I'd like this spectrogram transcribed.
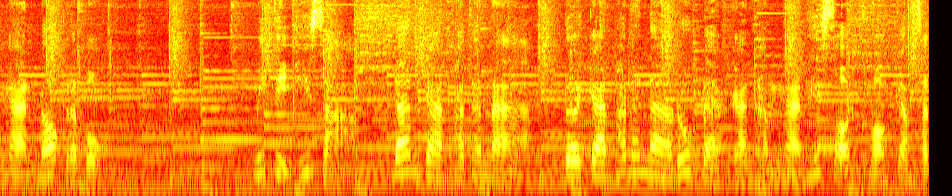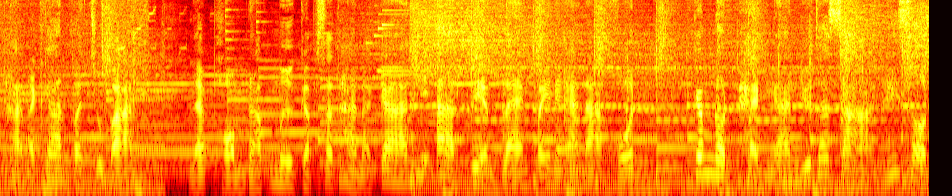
งงานนอกระบบ มิติที่ 3 ด้านการพัฒนา โดยการพัฒนารูปแบบการทำงานให้สอดคล้องกับสถานการณ์ปัจจุบัน และพร้อมรับมือกับสถานการณ์ที่อาจเปลี่ยนแปลงไปในอนาคตกำหนดแผนงานยุทธศาสตร์ให้สอด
